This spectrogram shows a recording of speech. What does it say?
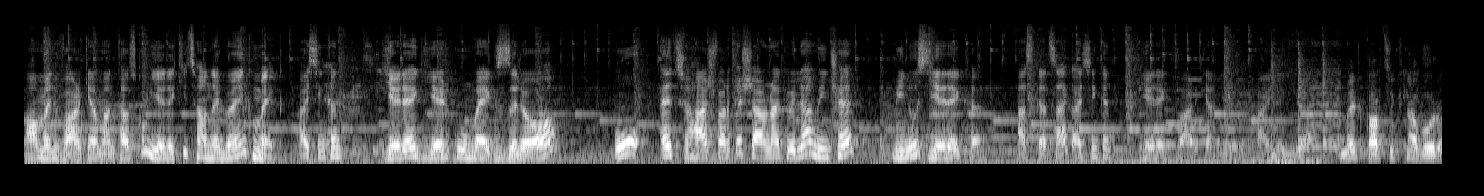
Ամեն վարքյան ընթացքում 3-ից անելու ենք 1, այսինքն 3 2 1 0 ու այդ հաշվարկը շարունակվելու է մինչև -3-ը։ Հասկացաք, այսինքն 3 վարքյան ինքը քայլելու է։ Մեր կարծիքն է, որ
